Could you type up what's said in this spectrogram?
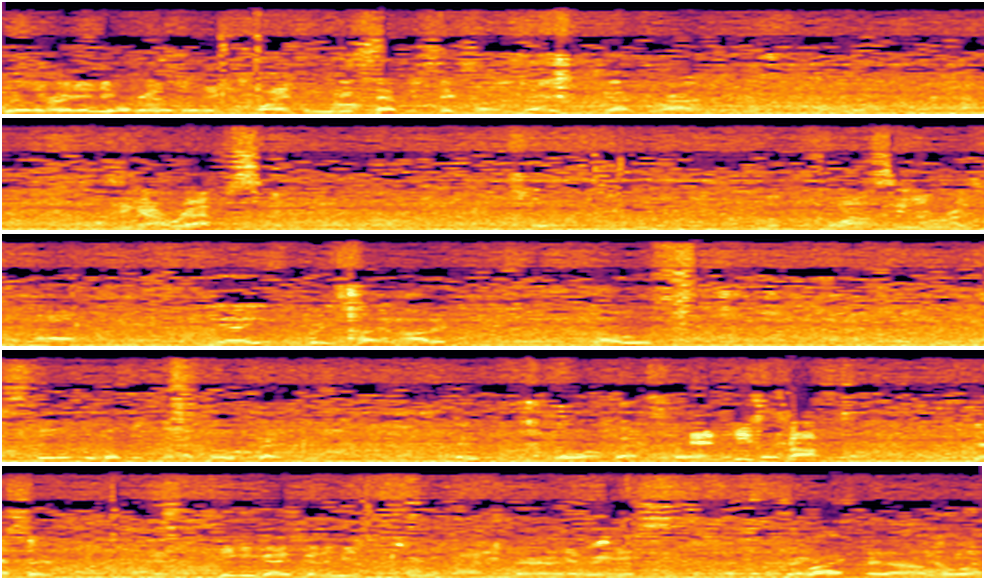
Really get in aggressively. Just wipe 76 on his right. You got garage. He got reps? Look, I don't see no rise and fall. Yeah, he's pretty cyanotic. Nose. Still, it doesn't have no effect. No effect. And he's cuffed. Yes, sir. I think you guys got to be concerned about him. Right. You know what?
